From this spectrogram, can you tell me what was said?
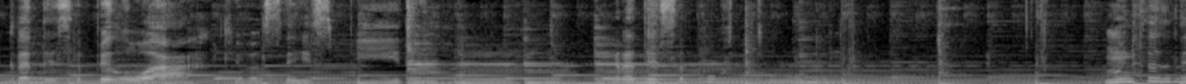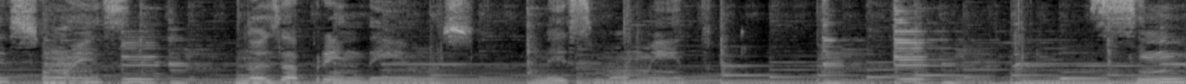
Agradeça pelo ar que você respira. Agradeça por tudo. Muitas lições nós aprendemos nesse momento. Sim,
